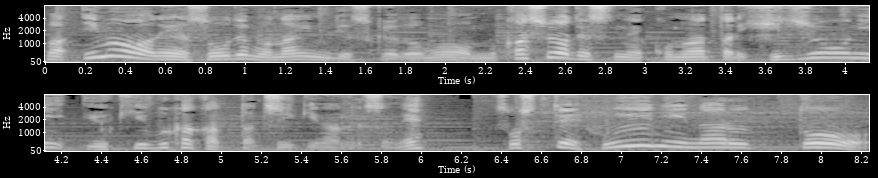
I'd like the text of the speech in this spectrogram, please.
まあ、今はね、そうでもないんですけども、昔はですね、この辺り非常に雪深かった地域なんですね。そして冬になると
